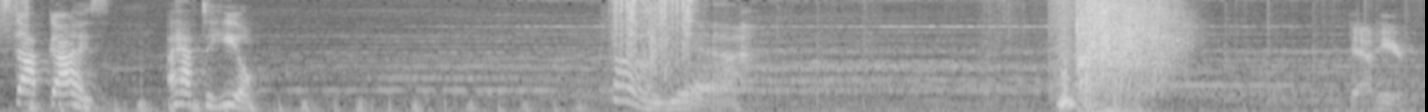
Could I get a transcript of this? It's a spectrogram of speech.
Stop, guys. I have to heal. Oh, yeah. Here.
